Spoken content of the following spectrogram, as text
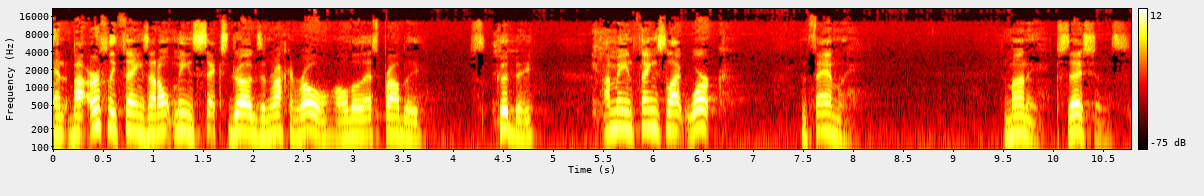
And by earthly things, I don't mean sex, drugs, and rock and roll, although that's probably could be. I mean things like work and family, and money, possessions,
